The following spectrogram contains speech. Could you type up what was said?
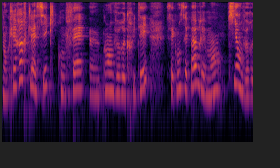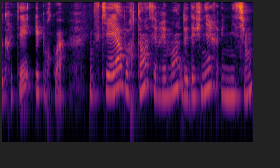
Donc l'erreur classique qu'on fait euh, quand on veut recruter, c'est qu'on ne sait pas vraiment qui on veut recruter et pourquoi. Donc ce qui est important, c'est vraiment de définir une mission,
